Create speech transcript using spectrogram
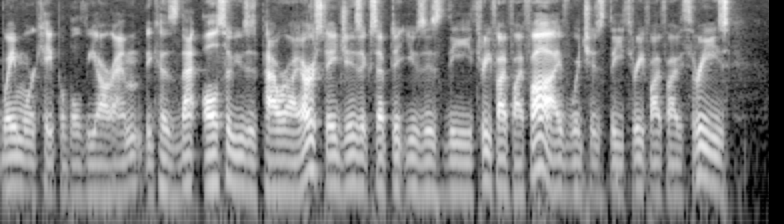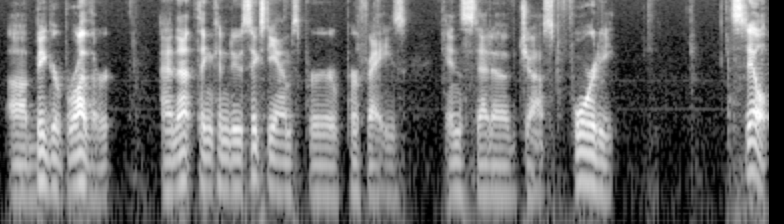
way more capable VRM because that also uses power IR stages, except it uses the 3555, which is the 3553's uh, bigger brother, and that thing can do 60 amps per, per phase instead of just 40. Still,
